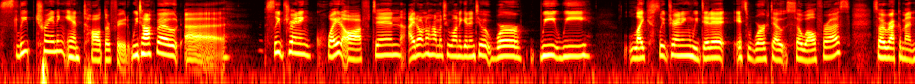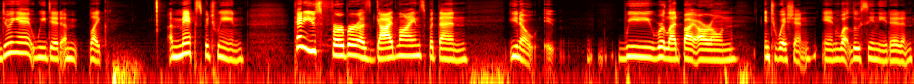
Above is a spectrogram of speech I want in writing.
sleep training and toddler food. We talk about uh, sleep training quite often. I don't know how much we want to get into it. We're, we, we, like sleep training we did it it's worked out so well for us so i recommend doing it we did a like a mix between kind of use Ferber as guidelines, but then, you know, it, we were led by our own intuition in what Lucy needed and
